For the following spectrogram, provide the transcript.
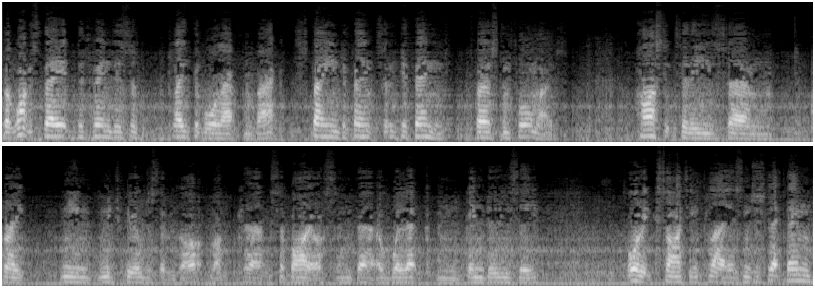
but once the defenders have played the ball out from back, stay in defence and defend first and foremost. Pass it to these um, great new midfielders that we've got, like uh, Ceballos and uh, Willock and Guendouzi, all exciting players, and just let them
